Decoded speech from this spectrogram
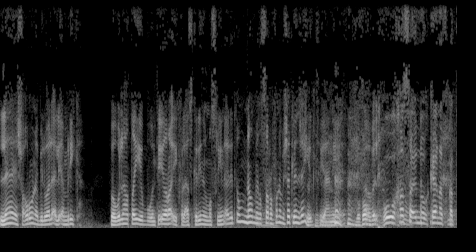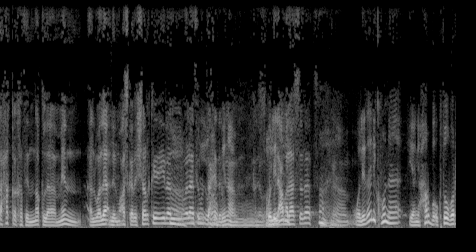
لا يشعرون بالولاء لأمريكا. فبقول لها طيب وأنت إيه رأيك في العسكريين المصريين؟ قالت لهم إنهم يتصرفون بشكل جيد يعني وهو خاصة إنه كانت قد تحققت النقلة من الولاء للمعسكر الشرقي إلى الولايات المتحدة. نعم. واللي ولذلك- عملها السادات نعم ولذلك هنا يعني حرب أكتوبر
